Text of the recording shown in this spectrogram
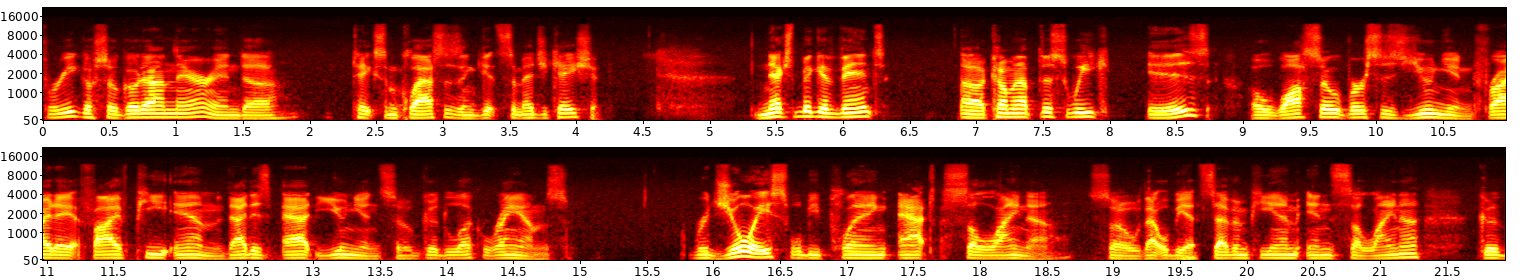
free. Go so go down there and uh, take some classes and get some education. Next big event uh, coming up this week is Owasso versus Union Friday at 5 p.m. That is at Union, so good luck, Rams. Rejoice will be playing at Salina, so that will be at 7 p.m. in Salina. Good,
